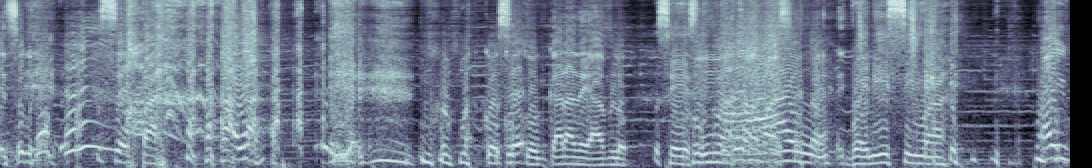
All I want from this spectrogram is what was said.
eso, güey. Sepa. Mamá Coco sea- con cara de AMLO. Sí, sí. Mamá. Buenísima. Ay,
